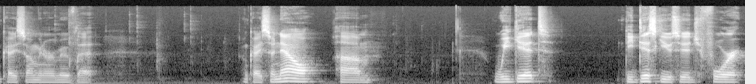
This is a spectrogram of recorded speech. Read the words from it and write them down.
Okay, so I'm going to remove that. Okay, so now um, we get the disk usage for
